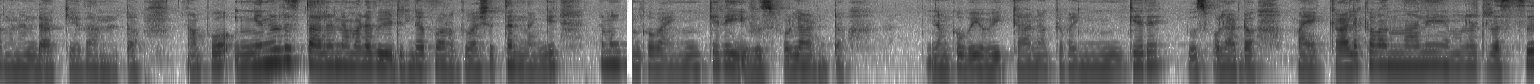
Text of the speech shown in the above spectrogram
അങ്ങനെ ഉണ്ടാക്കിയതാണ് കേട്ടോ അപ്പോൾ ഇങ്ങനൊരു സ്ഥലം നമ്മുടെ വീടിന്റെ പുറകു വശത്തുണ്ടെങ്കിൽ നമുക്ക് നമുക്ക് ഭയങ്കര യൂസ്ഫുള്ളാണ് കേട്ടോ നമുക്ക് ഉപയോഗിക്കാനൊക്കെ ഭയങ്കര യൂസ്ഫുള്ളാണ് കേട്ടോ മഴക്കാലമൊക്കെ വന്നാൽ നമ്മൾ ഡ്രസ്സ്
